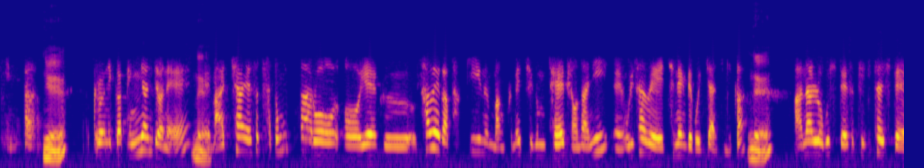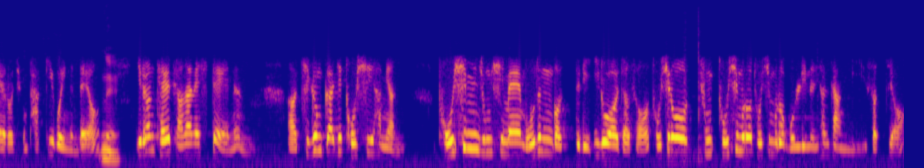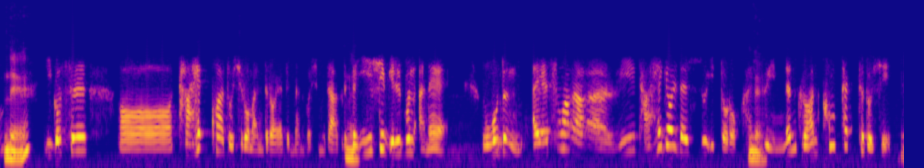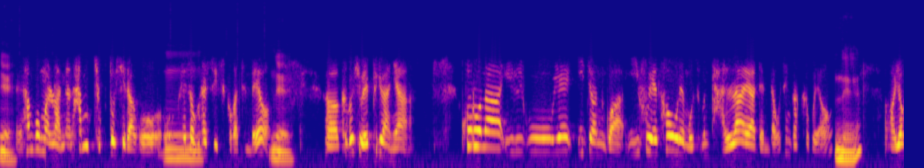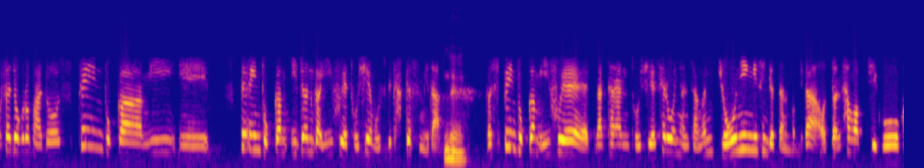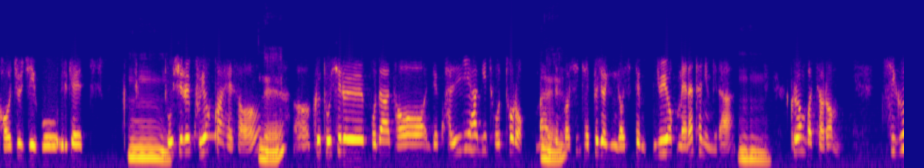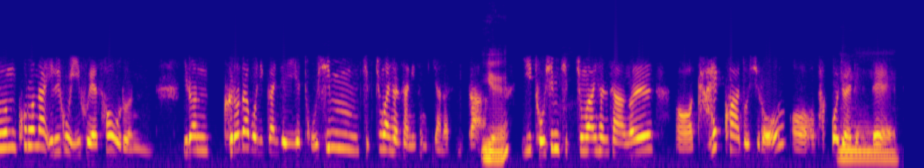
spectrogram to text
시입니다. 예. 그러니까 100년 전에 네. 마차에서 자동차로의 그 사회가 바뀌는 만큼의 지금 대변환이 예, 우리 사회에 진행되고 있지 않습니까? 네. 아날로그 시대에서 디지털 시대로 지금 바뀌고 있는데요. 네. 이런 대변환의 시대에는 어, 지금까지 도시하면 도심 중심의 모든 것들이 이루어져서 도시로 중, 도심으로 도심으로 몰리는 현상이 있었죠. 네. 이것을 어, 다핵화 도시로 만들어야 된다는 것입니다. 그러니까 네. 21분 안에 모든 아예 생활이 다 해결될 수 있도록 할수 네. 있는 그러한 컴팩트 도시. 예. 네, 한국말로 하면 함축 도시라고 음. 해석을 할 수 있을 것 같은데요. 네. 어, 그것이 왜 필요하냐? 코로나19의 이전과 이후의 서울의 모습은 달라야 된다고 생각하고요. 네. 어, 역사적으로 봐도 스페인 독감이 이 스페인 독감 이전과 이후의 도시의 모습이 바뀌었습니다. 네. 그러니까 스페인 독감 이후에 나타난 도시의 새로운 현상은 조닝이 생겼다는 겁니다. 어떤 상업지구, 거주지구 이렇게 음. 도시를 구역화해서 네. 어, 그 도시를 보다 더 이제 관리하기 좋도록 만든 네. 것이 대표적인 것이 뉴욕 맨하탄입니다. 음. 그런 것처럼 지금 코로나 19 이후의 서울은 이런 그러다 보니까 이제 이게 도심 집중화 현상이 생기지 않았습니까? 예. 이 도심 집중화 현상을 어, 다핵화 도시로 어, 바꿔줘야 음. 되는데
